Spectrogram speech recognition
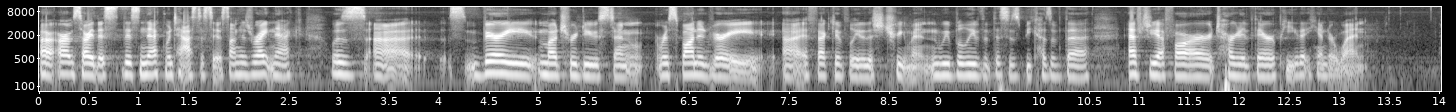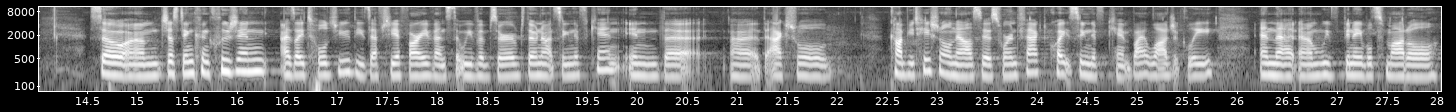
uh, or I'm sorry, this, this neck metastasis on his right neck was uh, very much reduced and responded very uh, effectively to this treatment. And we believe that this is because of the FGFR targeted therapy that he underwent. So um, just in conclusion, as I told you, these FGFR events that we've observed, though not significant in the, uh, the actual computational analysis, were in fact quite significant biologically and that um, we've been able to model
